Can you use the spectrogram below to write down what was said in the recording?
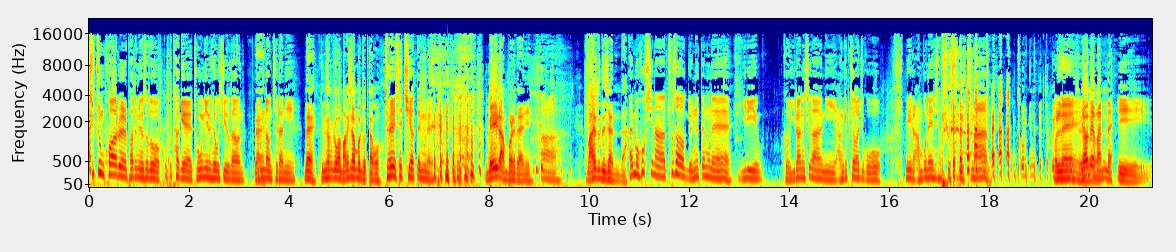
집중 포화를 받으면서도 꿋꿋하게 좋은 일 해오시던 네. 아름다운 재단이 네, 김상조가 망신 한 번 줬다고. 저의 새치여 때문에 메일 안 보내다니. 아, 말도 되지 않는다. 아니 뭐 혹시나 추석 연휴 때문에 일이 그 일하는 시간이 안 겹쳐가지고 메일을 안 보내셨을 수도 있지만 고민을 하고 원래 네. 그 연애 맞네. 이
